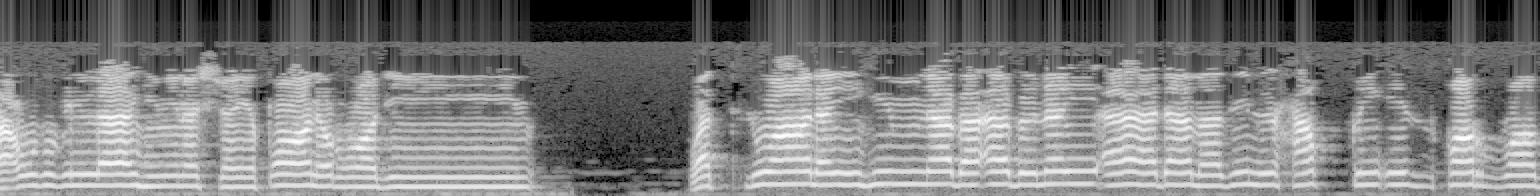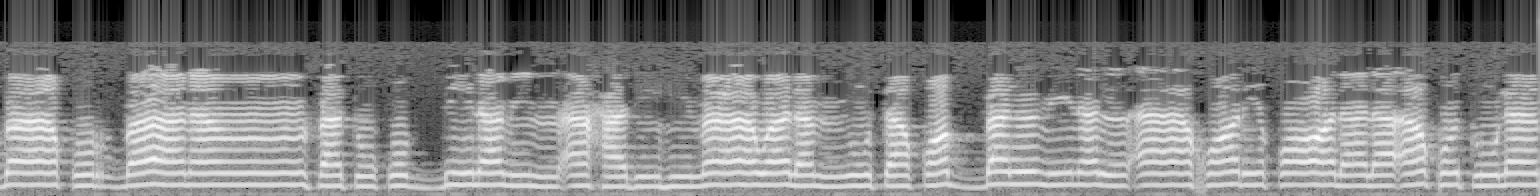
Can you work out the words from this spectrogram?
أعوذ بالله من الشيطان الرجيم. واتل عليهم نبأ ابني آدم بالحق إذ قربا قربانا فتقبل من أحدهما ولم يتقبل من الآخر. قال لأقتلنك.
